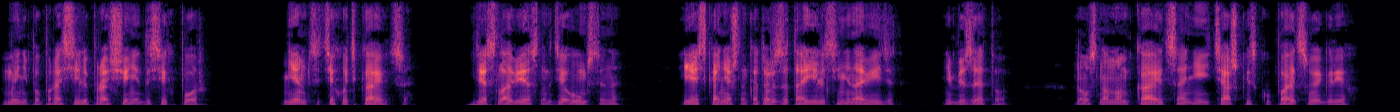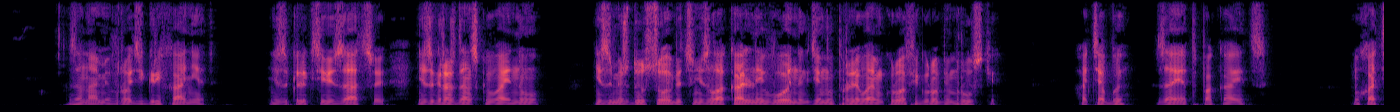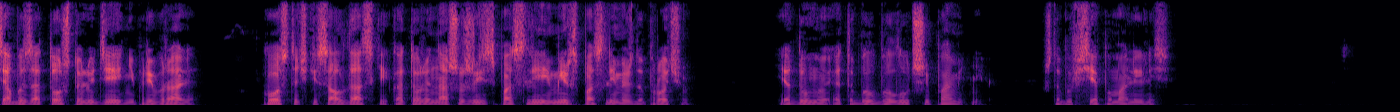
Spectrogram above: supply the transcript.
Мы не попросили прощения до сих пор. Немцы те хоть каются. Где словесно, где умственно. Есть, конечно, которые затаились и ненавидят. Не без этого. Но в основном каются они и тяжко искупают свой грех. За нами вроде греха нет. Ни за коллективизацию, ни за гражданскую войну, ни за междоусобицу, ни за локальные войны, где мы проливаем кровь и гробим русских. Хотя бы за это покаяться. Ну хотя бы за то, что людей не прибрали. Косточки солдатские, которые нашу жизнь спасли и мир спасли, между прочим. Я думаю, это был бы лучший памятник, чтобы все помолились.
